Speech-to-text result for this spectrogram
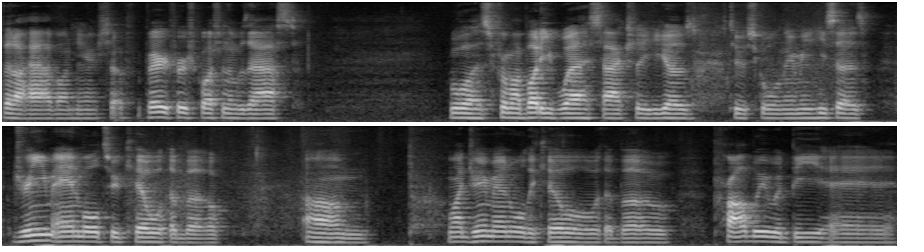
that I have on here. So, very first question that was asked was for my buddy Wes. Actually, he goes to a school near me. He says, "Dream animal to kill with a bow." Um, my dream animal to kill with a bow probably would be a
